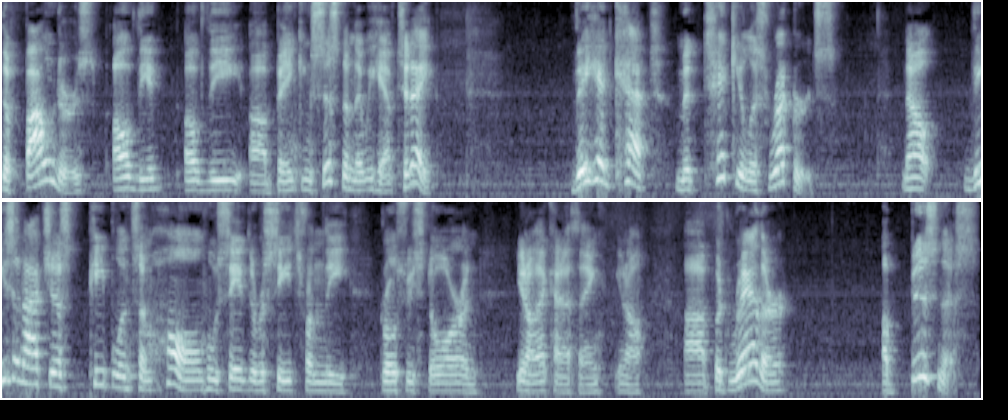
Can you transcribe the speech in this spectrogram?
the founders of the of the uh, banking system that we have today. They had kept meticulous records. Now, these are not just people in some home who saved the receipts from the grocery store and you know that kind of thing, you know, uh, but rather a business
